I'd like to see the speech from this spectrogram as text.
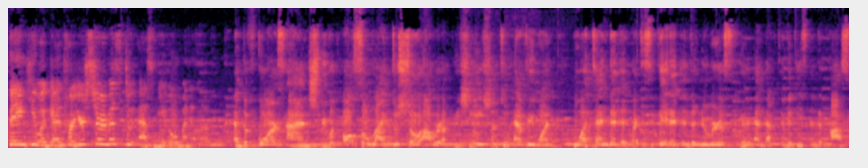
Thank you again for your service to SBO Manila. And of course, Ange, we would also like to show our appreciation to everyone who attended and participated in the numerous year-end activities in the past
